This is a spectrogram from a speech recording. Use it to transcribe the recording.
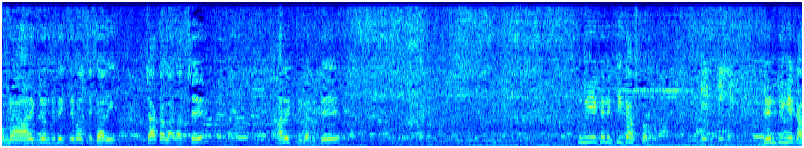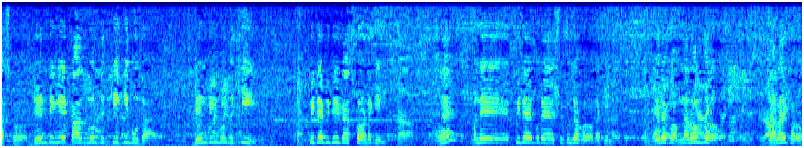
আমরা আরেকজনকে দেখতে পাচ্ছি গাড়ির চাকা লাগাচ্ছে। আরেকটি গাড়িতে। তুমি এখানে কি কাজ করো? ডেন্টিং এ কাজ করো। ডেন্টিং এর কাজ বলতে কি কি বোঝায়? ডেন্টিং বলতে কি? পিঠা পিঠির কাজ করো নাকি? হ্যাঁ। হ্যাঁ? মানে পিঠায় পুটে সোজা করো নাকি? এরকম না রং করো? জ্বালাই করো?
